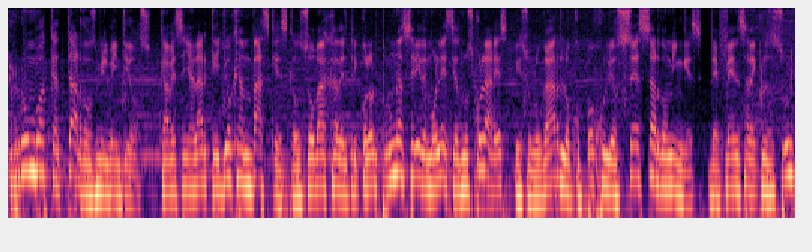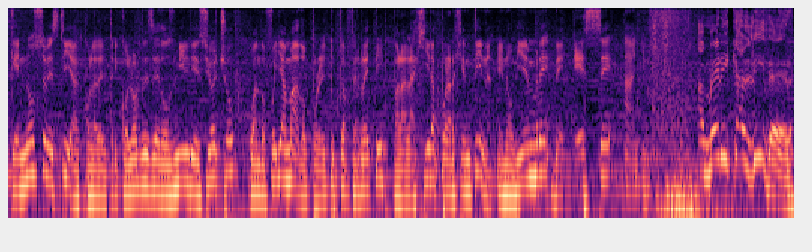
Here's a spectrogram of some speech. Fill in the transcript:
rumbo a Qatar 2022. Cabe señalar que Johan Vázquez causó baja del tricolor por una serie de molestias musculares y su lugar lo ocupó Julio César Domínguez, defensa de Cruz Azul que no se vestía con la del tricolor desde 2018 cuando fue llamado por el Tuca Ferretti para la gira por Argentina en noviembre de ese año. América líder,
